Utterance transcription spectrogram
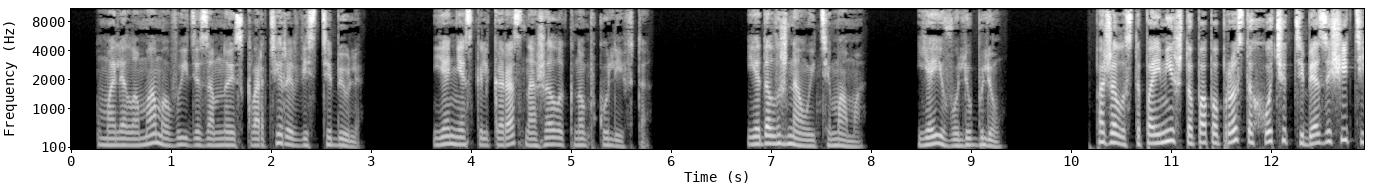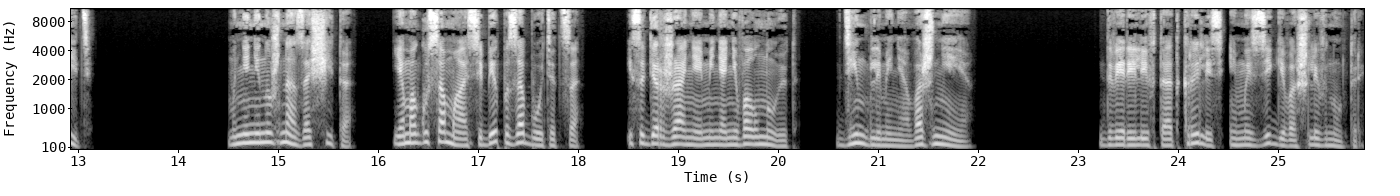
— умоляла мама, выйдя за мной из квартиры в вестибюле. Я несколько раз нажала кнопку лифта. «Я должна уйти, мама. Я его люблю. Пожалуйста, пойми, что папа просто хочет тебя защитить. Мне не нужна защита. Я могу сама о себе позаботиться. И содержание меня не волнует. Дин для меня важнее. Двери лифта открылись, и мы с Зиги вошли внутрь.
